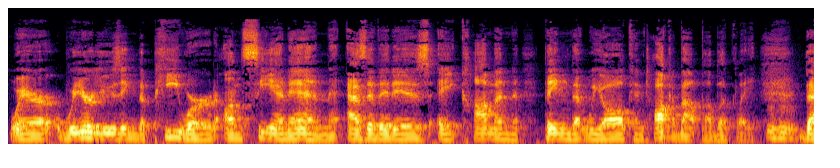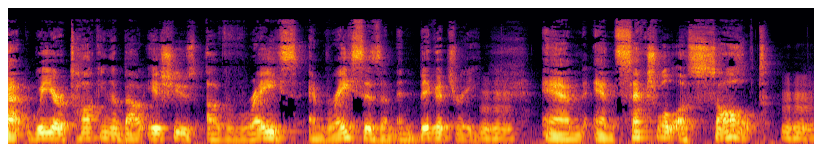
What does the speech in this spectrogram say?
where we are using the p word on cnn as if it is a common thing that we all can talk about publicly mm-hmm. that we are talking about issues of race and racism and bigotry mm-hmm. and and sexual assault mm-hmm.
